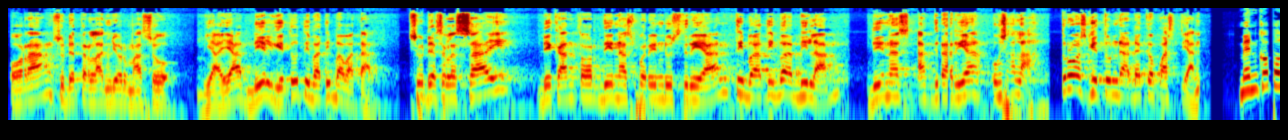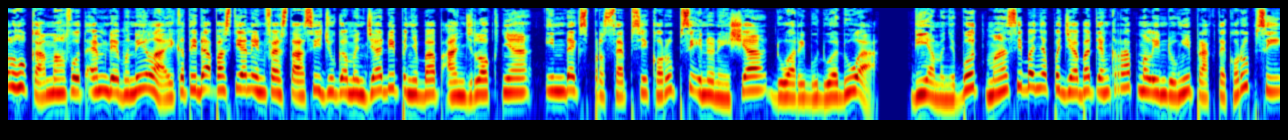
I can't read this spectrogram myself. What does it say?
Orang sudah terlanjur masuk biaya deal gitu tiba-tiba batal. Sudah selesai di kantor dinas perindustrian tiba-tiba bilang dinas agraria oh salah. Terus gitu tidak ada kepastian. Menko Polhukam Mahfud MD menilai ketidakpastian investasi juga menjadi penyebab anjloknya Indeks Persepsi Korupsi Indonesia 2022. Dia menyebut masih banyak pejabat yang kerap melindungi praktek korupsi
